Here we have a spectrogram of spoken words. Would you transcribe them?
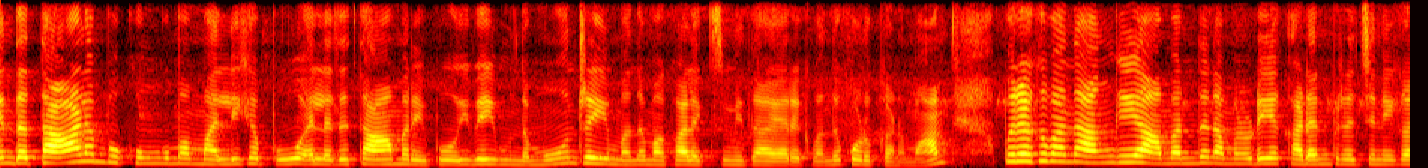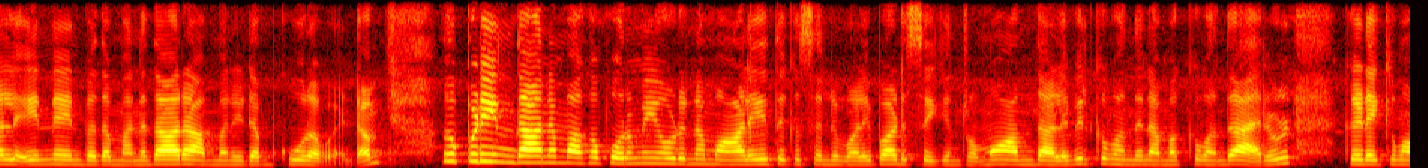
இந்த தாழம்பூ குங்குமம் மல்லிகைப்பூ அல்லது தாமரைப்பூ இவை இந்த மூன்றையும் வந்து மகாலட்சுமி தாயாருக்கு வந்து கொடுக்கணுமா? பிறகு வந்து அங்கேயே அமர்ந்து நம்மளுடைய கடன் பிரச்சனைகள் என்ன என்பதை மனதார அம்மனிடம் கூற வேண்டும். இப்படி நிதானமாக பொறுமையோடு நம்ம ஆலயத்துக்கு சென்று வழிபாடு செய்கின்றோமோ அந்த அளவிற்கு வந்து நமக்கு வந்து அருள் கிடைக்கும்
